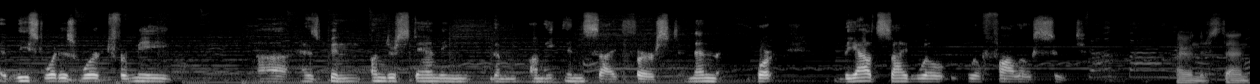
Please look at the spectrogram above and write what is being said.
at least what has worked for me uh, has been understanding them on the inside first, and then or the outside will will follow suit. I understand.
